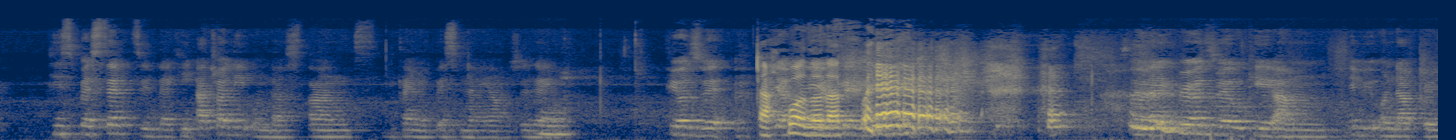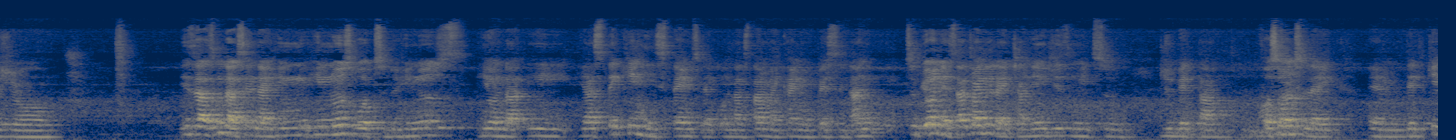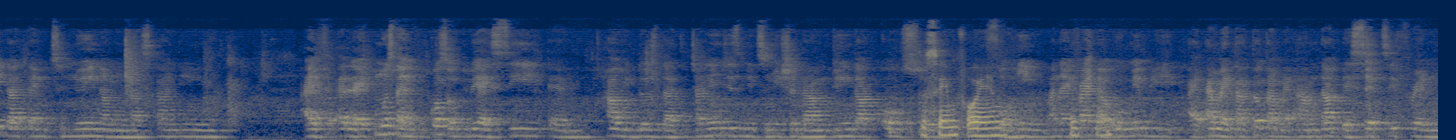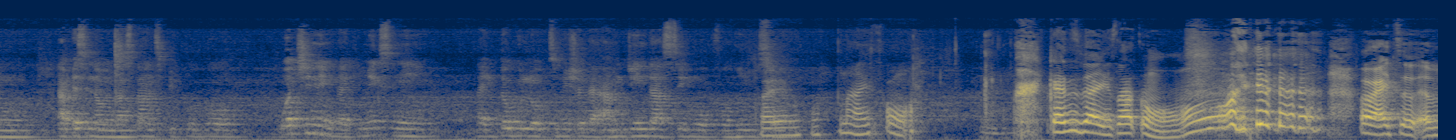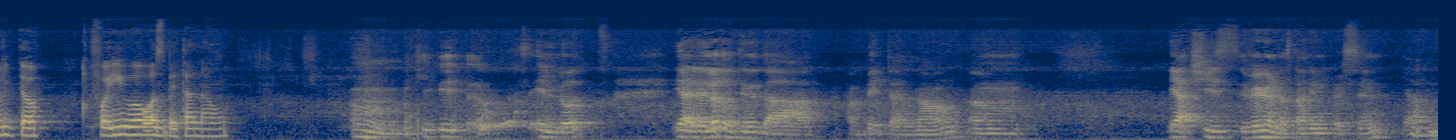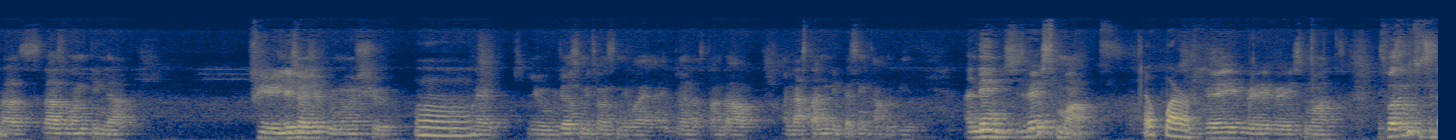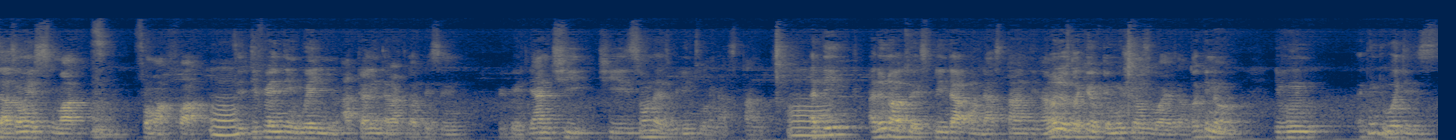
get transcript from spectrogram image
he's perceptive, like he actually understands the kind of person I am. So like Mm. periods where Ah, Yeah, what was that? So like periods where okay, um, maybe under pressure, it's as good as saying that he he knows what to do. He knows he under he, he has taken his time to like understand my kind of person. And to be honest, actually like challenges me to do better. For someone to like um dedicate that time to knowing and understanding you. I f- I like most times because of the way I see um how he does that, it challenges me to make sure that I'm doing that also The same for him. for him. And I find Okay. that oh maybe I, I might have thought I'm, I'm that perceptive friend or that person that understands people, but watching him like it makes me like double up to make sure that I'm doing that same work for him. For So, him. Nice. Oh. Guys, this is very sad. Oh. All right. So, um, Victor, for you, what was better now? Keep it. Oh, that's a lot. Yeah, there are a lot of things that are better now. Um, yeah, she's a very understanding person. Yeah, Mm. that's that's one thing that pre-relationship will not show. Mm. Like you just meet once in a while and you don't understand how understanding the person can be. And then she's very smart. No quarrel. She's very, very, very smart. It's possible to see that someone is smart from afar. Mm. It's a different thing when you actually interact with that person frequently. And she she is someone that is willing to understand. I Mm. think I don't know how to explain that understanding. I'm not just talking of emotions wise, I'm talking of even I think the word is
